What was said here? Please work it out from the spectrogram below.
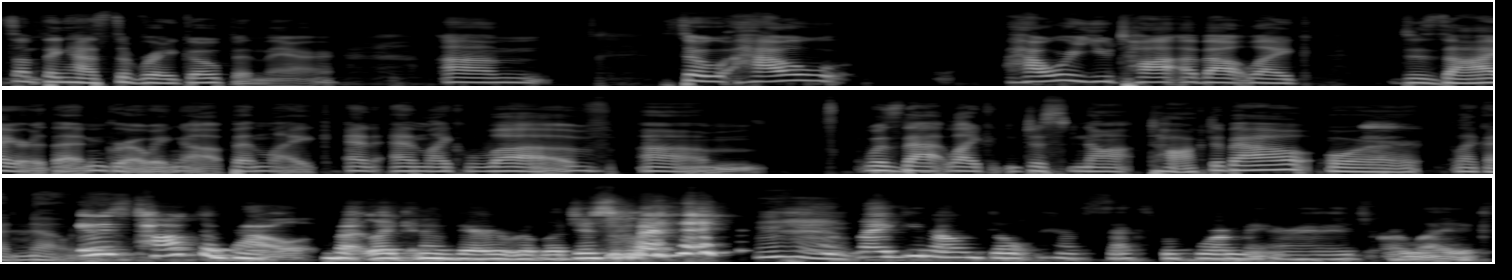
something has to break open there. Um, so how how were you taught about like desire then growing up and like and and like love? Um, was that like just not talked about or like a no? It was talked about, but like in a very religious way. Mhm. like you know don't have sex before marriage or like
